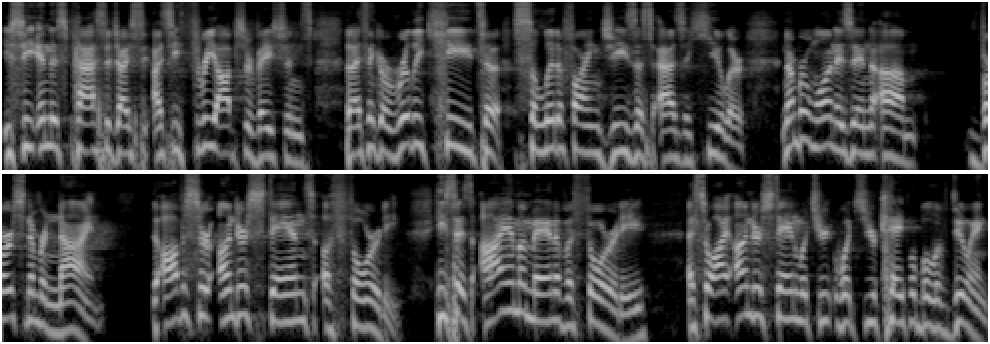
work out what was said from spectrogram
You see, in this passage, I see, I see, three observations that I think are really key to solidifying Jesus as a healer. Number one is in um, verse number nine. The officer understands authority. He says, I am a man of authority, and so I understand what you're, what you're capable of doing.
